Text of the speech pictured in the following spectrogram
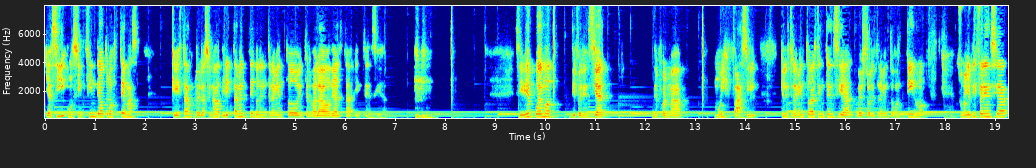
y así un sinfín de otros temas que están relacionados directamente con el entrenamiento intervalado de alta intensidad. si bien podemos diferenciar de forma muy fácil que el entrenamiento de alta intensidad versus el entrenamiento continuo, su mayor diferencia,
